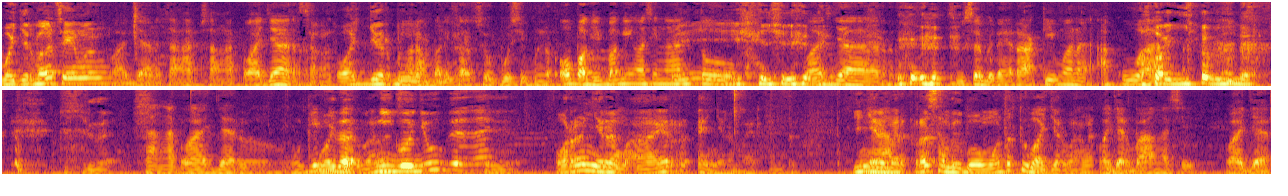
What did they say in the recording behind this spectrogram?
wajar banget sih emang. Wajar sangat sangat wajar. Sangat wajar bener orang balik sholat subuh sih bener. Oh pagi-pagi ngasih ngantuk. Iya. wajar. Susah bedain raki mana akuat oh iya bener. Gila. Sangat wajar loh. Mungkin Wajar juga ngigo sih. juga kan. Iya. orang nyiram air eh nyiram air kan tuh. Nyiram Nyiram. air keras sambil bawa motor tuh wajar banget. Wajar banget sih. Wajar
